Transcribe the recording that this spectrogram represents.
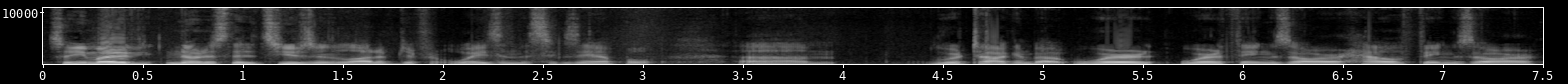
So you might have noticed that it's used in a lot of different ways in this example. Um, we're talking about where where things are, how things are.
